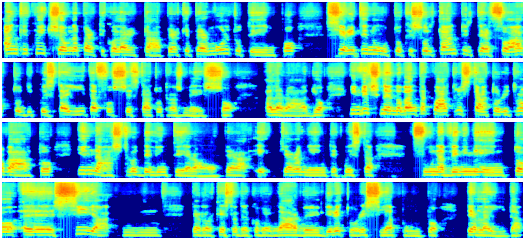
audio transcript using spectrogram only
anche qui c'è una particolarità perché per molto tempo si è ritenuto che soltanto il terzo atto di questa Ida fosse stato trasmesso alla radio. Invece nel 94 è stato ritrovato il nastro dell'intera opera e chiaramente questo fu un avvenimento eh, sia mh, per l'orchestra del Covent Garden, il direttore, sia appunto per la Ida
